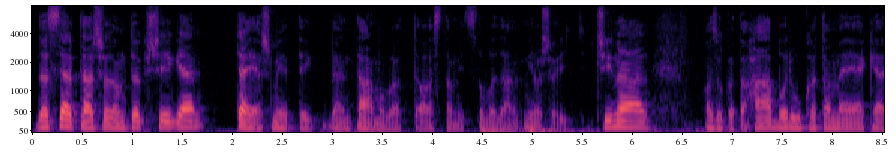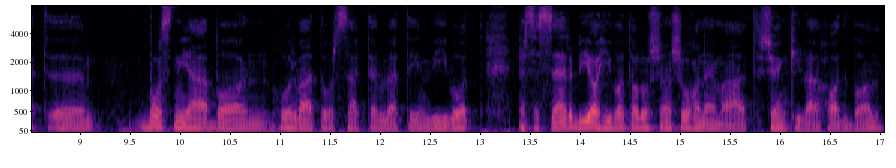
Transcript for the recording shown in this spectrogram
de a szerb társadalom többsége teljes mértékben támogatta azt, amit Szlobodán Milosevic csinál, azokat a háborúkat, amelyeket Boszniában, Horvátország területén vívott. Persze Szerbia hivatalosan soha nem állt senkivel hadban,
